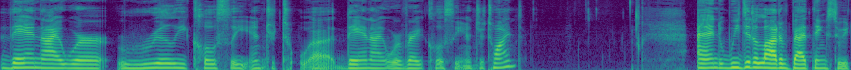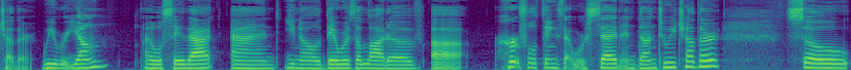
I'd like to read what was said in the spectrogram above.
they and I were really closely intertwined. Uh, they and I were very closely intertwined, and we did a lot of bad things to each other. We were young, I will say that, and you know there was a lot of uh, hurtful things that were said and done to each other. So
